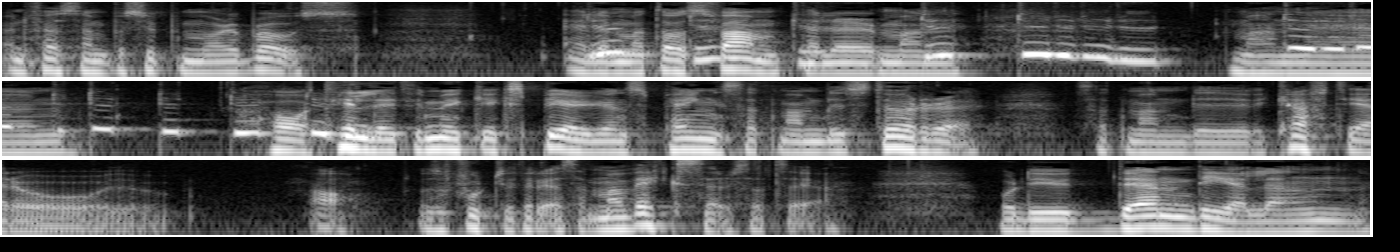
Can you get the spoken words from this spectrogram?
Ungefär som på Super Mario Bros. Eller man tar svamp eller man, man eh, har tillräckligt mycket experience-peng så att man blir större. Så att man blir kraftigare och, ja, och så fortsätter det. Så man växer så att säga. Och det är ju den delen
